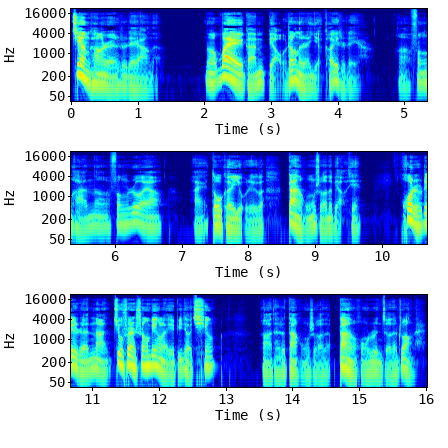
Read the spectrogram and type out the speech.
健康人是这样的，那外感表症的人也可以是这样啊，风寒呢，风热呀。哎，都可以有这个淡红舌的表现，或者说这个人呢，就算生病了也比较轻，啊，他是淡红舌的，淡红润泽的状态。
